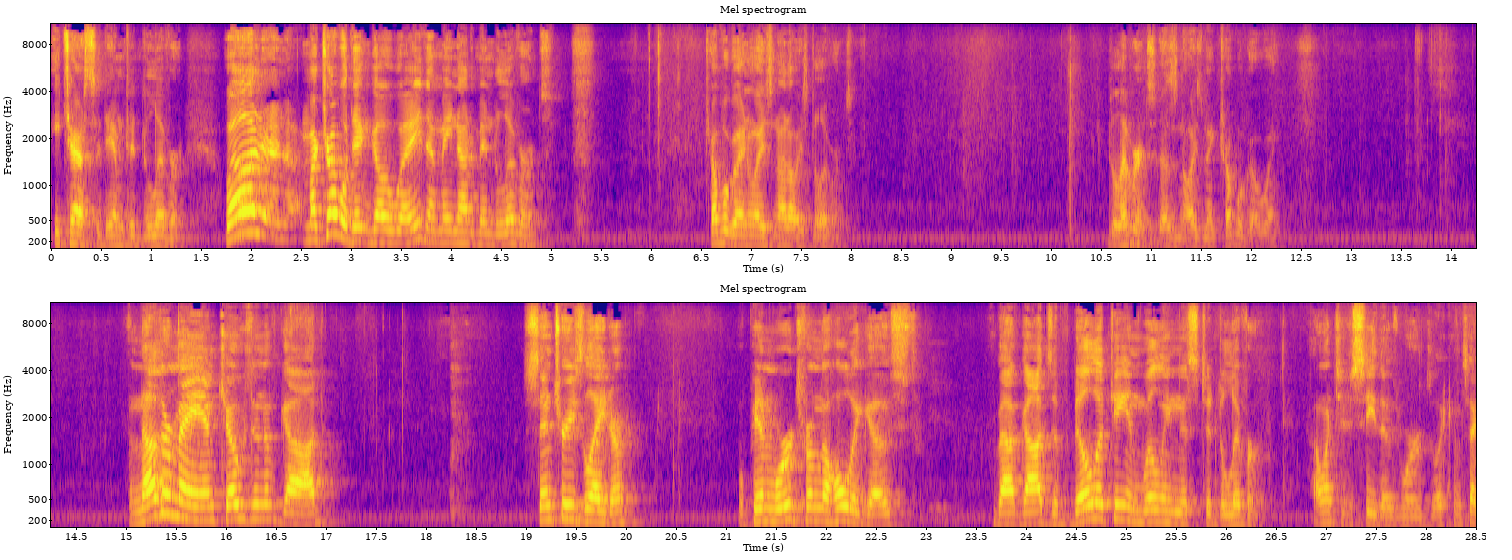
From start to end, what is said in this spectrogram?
He trusted him to deliver. Well, my trouble didn't go away. That may not have been deliverance. Trouble going away is not always deliverance. Deliverance doesn't always make trouble go away. Another man chosen of God, centuries later, will pen words from the Holy Ghost about God's ability and willingness to deliver. I want you to see those words. Look in 2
